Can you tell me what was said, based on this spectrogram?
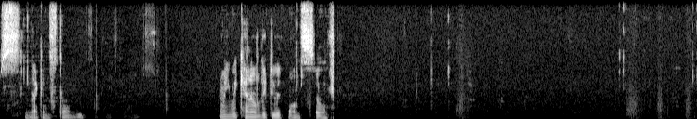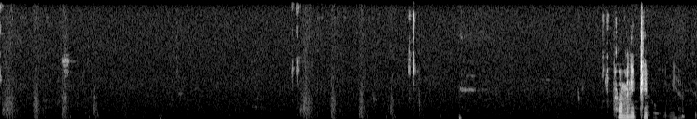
select and stun. I mean we can only do it once, so how many people do we have to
